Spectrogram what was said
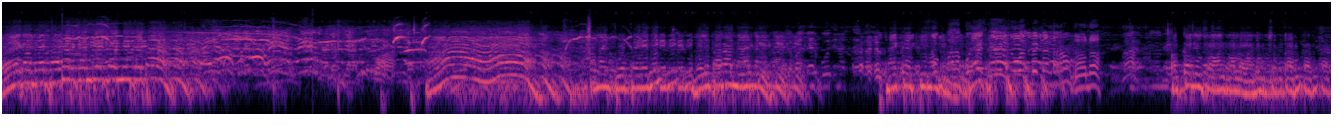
వేగం వేసారు కండిషన్ మీ జత ఆ, पक्का निशान का लगाने में चलता है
